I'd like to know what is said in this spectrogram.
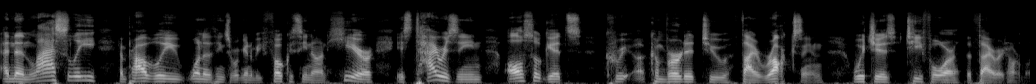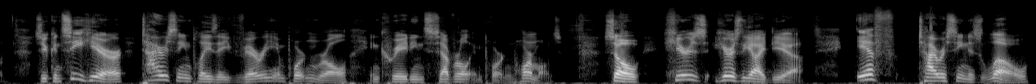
And then lastly, and probably one of the things we're going to be focusing on here, is tyrosine also gets Uh, converted to thyroxine, which is T4, the thyroid hormone. So you can see here, tyrosine plays a very important role in creating several important hormones. So here's, here's the idea. If tyrosine is low,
